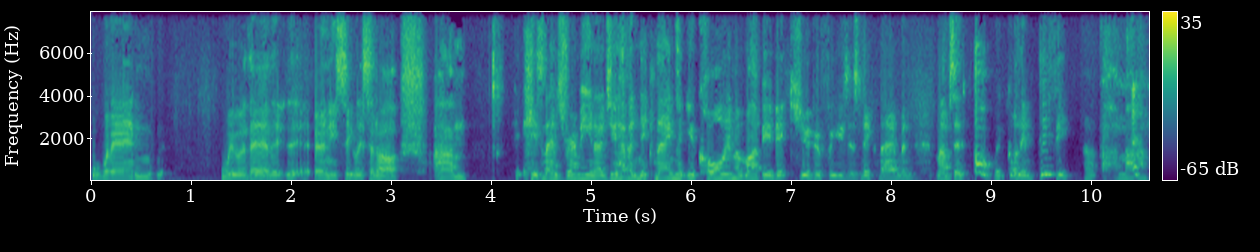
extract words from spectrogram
when we were there, the, the, Ernie Sigley said, "Oh, um, his name's Remy. You know, do you have a nickname that you call him? It might be a bit cuter if we use his nickname." And Mum said, "Oh, we call him Piffy." I went, oh, Mum.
